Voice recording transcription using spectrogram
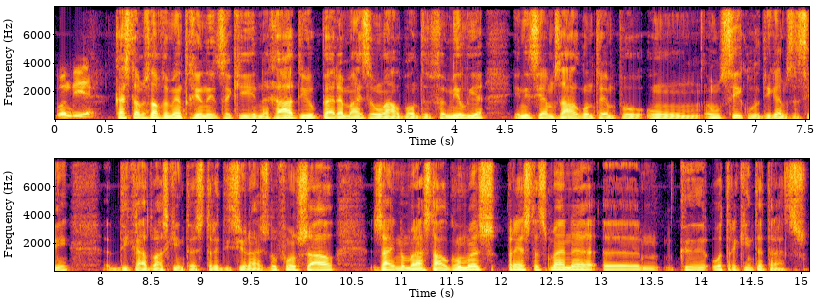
Bom dia. Cá estamos novamente reunidos aqui na rádio para mais um álbum de família. Iniciamos há algum tempo um, um ciclo, digamos assim, dedicado às quintas tradicionais do Funchal. Já enumeraste algumas. Para esta semana, uh, que outra quinta trazes?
